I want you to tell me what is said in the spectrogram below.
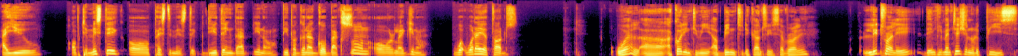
are you optimistic or pessimistic? Do you think that you know people are gonna go back soon, or like you know, what what are your thoughts? Well, uh, according to me, I've been to the country severally. Literally, the implementation of the peace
